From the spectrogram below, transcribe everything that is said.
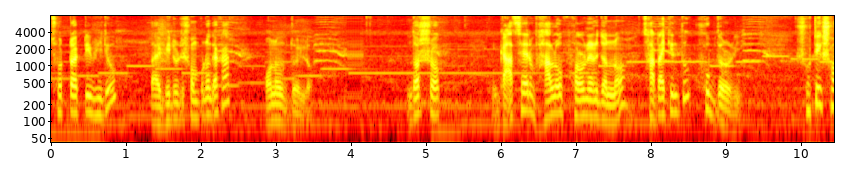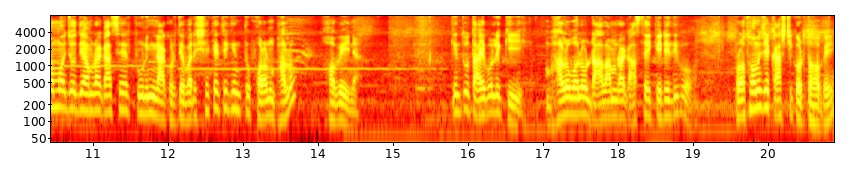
ছোট্ট একটি ভিডিও তাই ভিডিওটি সম্পূর্ণ দেখার অনুরোধ রইল। দর্শক, গাছের ভালো ফলনের জন্য ছাঁটাই কিন্তু খুব জরুরি। সঠিক সময় যদি আমরা গাছের প্রুনিং না করতে পারি, সেক্ষেত্রে কিন্তু ফলন ভালো হবেই না। কিন্তু তাই বলে কি, ভালো ভালো ডাল আমরা গাছ থেকে কেটে দিব। প্রথমে যে কাজটি করতে হবে,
